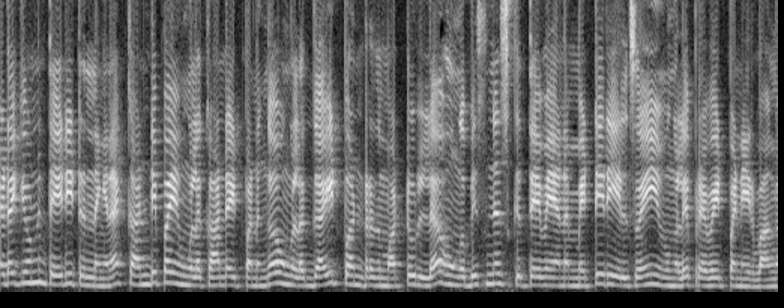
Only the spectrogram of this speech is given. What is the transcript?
கிடைக்கும்னு தேடிட்டு இருந்தீங்கன்னா கண்டிப்பாக இவங்களை காண்டாக்ட் பண்ணுங்கள் உங்களை கைட் பண்ணுறது மட்டும் இல்லை உங்கள் பிஸ்னஸ்க்கு தேவையான மெட்டீரியல்ஸையும் இவங்களே ப்ரொவைட் பண்ணிடுவாங்க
